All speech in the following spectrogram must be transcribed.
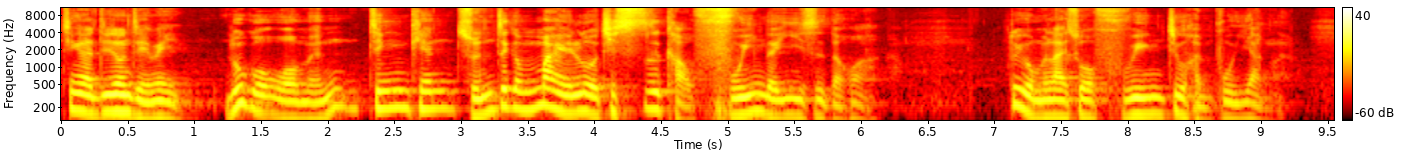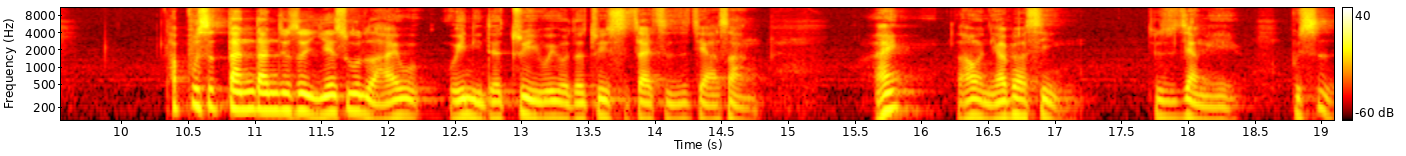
亲爱的弟兄姐妹，如果我们今天从这个脉络去思考福音的意思的话，对我们来说，福音就很不一样了。它不是单单就是耶稣来为你的罪，为我的罪死在十字架上，哎，然后你要不要信？就是这样耶，不是。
